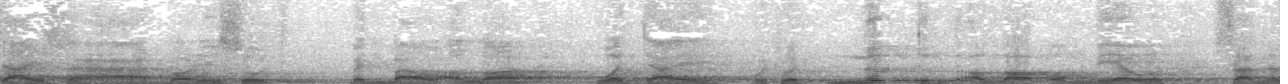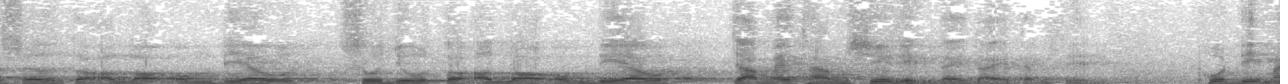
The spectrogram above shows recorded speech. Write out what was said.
ใจสะอาดบริสุทธิ์ เป็นเบาอัลลอฮ์หัวใจหัวใจนึกถึงอัลลอฮ์องเดียวสรรเสริญต่ออัลลอฮ์องเดียวสูญูต่ออัลลอฮ์องเดียว จะไม่ทำชีริกใด ๆทั้งสิ้นพูดดีไหม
